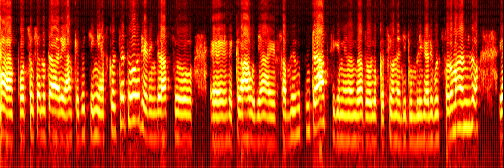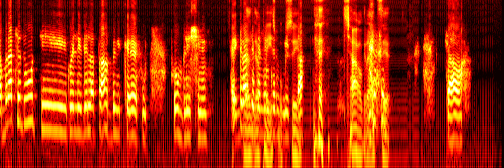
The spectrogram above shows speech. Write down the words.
Ah, posso salutare anche tutti i miei ascoltatori e ringrazio eh, Claudia e Fabio Putrazzi che mi hanno dato l'occasione di pubblicare questo romanzo E abbraccio tutti quelli della Public Publishing e grazie Da- da per Facebook, sì. l'intervista. Ciao, grazie. Ciao.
